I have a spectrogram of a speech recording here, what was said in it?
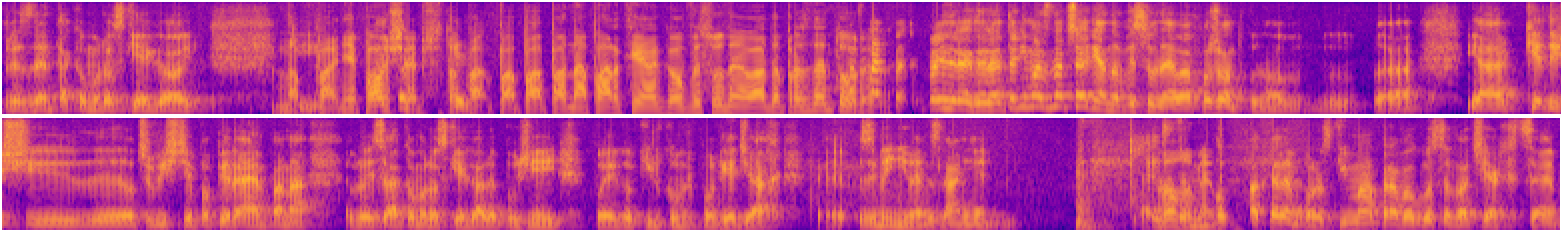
prezydenta Komorowskiego. No panie pośle, to pa, pa, pana partia go wysunęła do prezydentury. Panie dyrektorze, to nie ma znaczenia, no wysunęła w porządku. No. Ja kiedyś y, oczywiście popierałem pana Bronisława Komorowskiego, ale później po jego kilku wypowiedziach y, zmieniłem zdanie. Ja jestem Rozumiem. obywatelem polskim, mam prawo głosować jak chcę.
